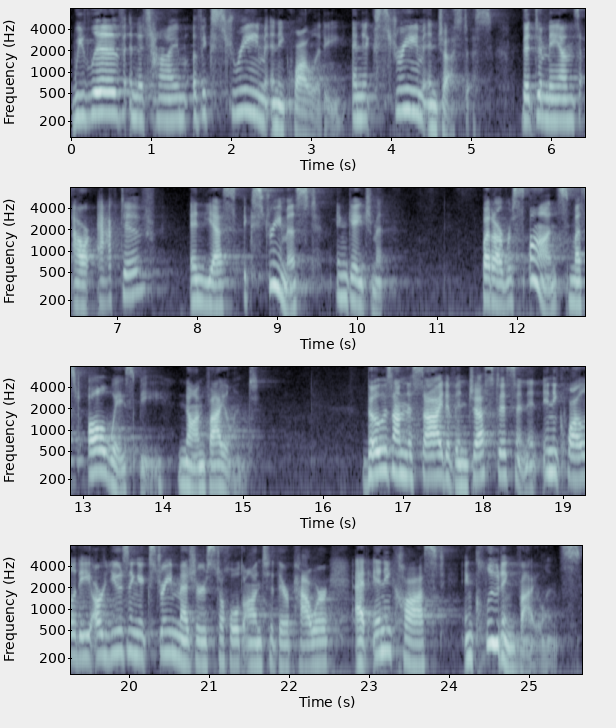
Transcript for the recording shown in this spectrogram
We live in a time of extreme inequality and extreme injustice that demands our active and, yes, extremist engagement. But our response must always be nonviolent. Those on the side of injustice and inequality are using extreme measures to hold on to their power at any cost, including violence.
